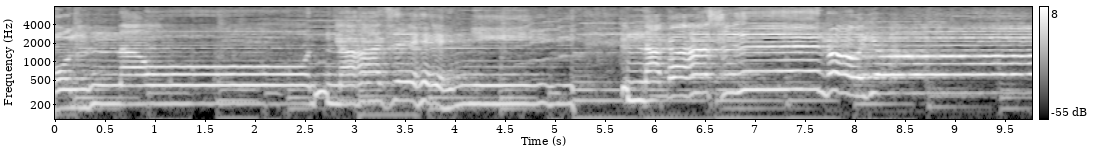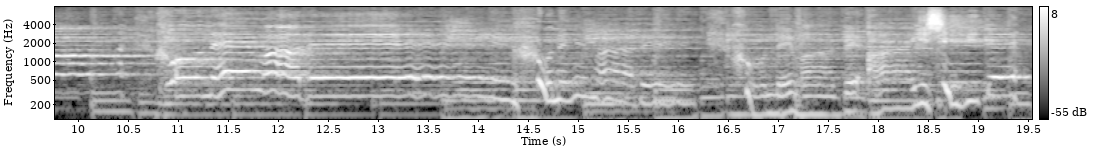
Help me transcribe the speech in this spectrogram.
女をなぜに泣かすまで愛して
